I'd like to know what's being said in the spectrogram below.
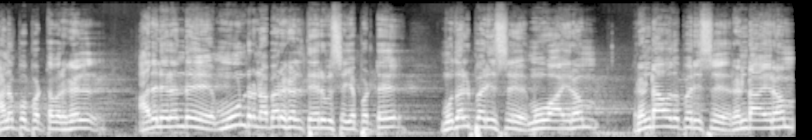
அனுப்பப்பட்டவர்கள் அதிலிருந்து மூன்று நபர்கள் தேர்வு செய்யப்பட்டு முதல் பரிசு மூவாயிரம் ரெண்டாவது பரிசு ரெண்டாயிரம்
